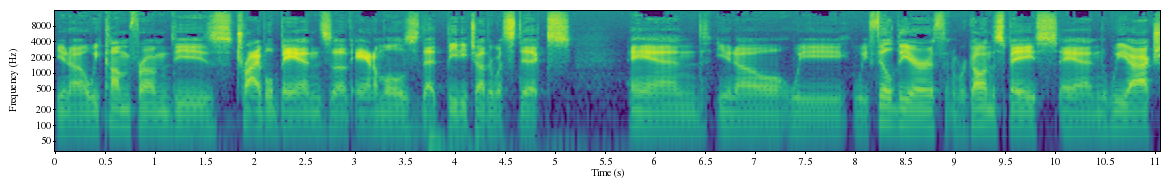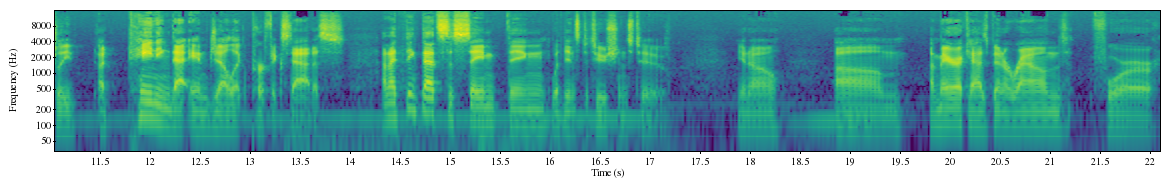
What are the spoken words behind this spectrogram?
you know, we come from these tribal bands of animals that beat each other with sticks and you know we we filled the earth and we're going to space and we are actually attaining that angelic perfect status and i think that's the same thing with institutions too you know um, america has been around for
